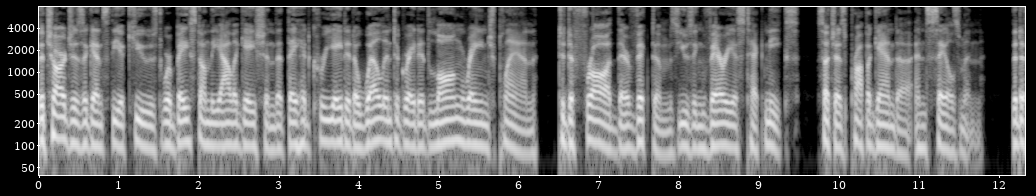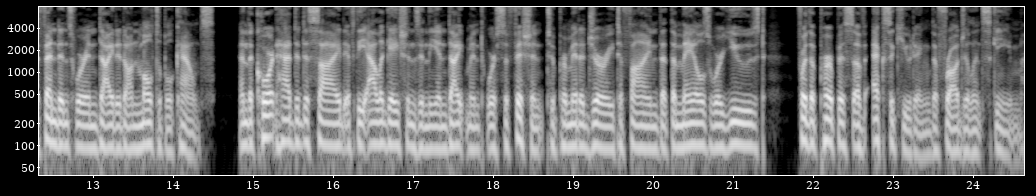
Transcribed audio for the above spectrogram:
The charges against the accused were based on the allegation that they had created a well-integrated long-range plan to defraud their victims using various techniques, such as propaganda and salesmen. The defendants were indicted on multiple counts, and the court had to decide if the allegations in the indictment were sufficient to permit a jury to find that the mails were used for the purpose of executing the fraudulent scheme.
